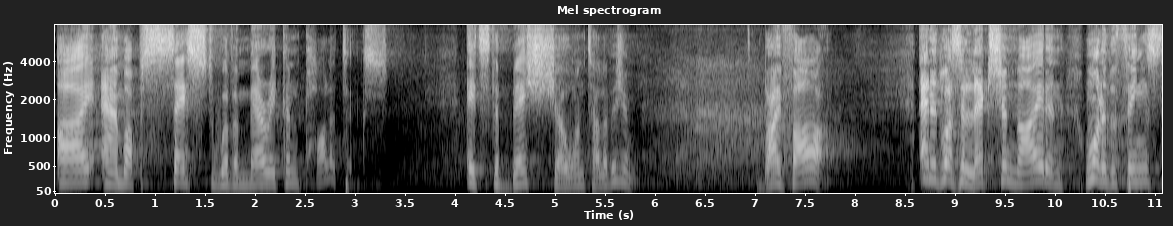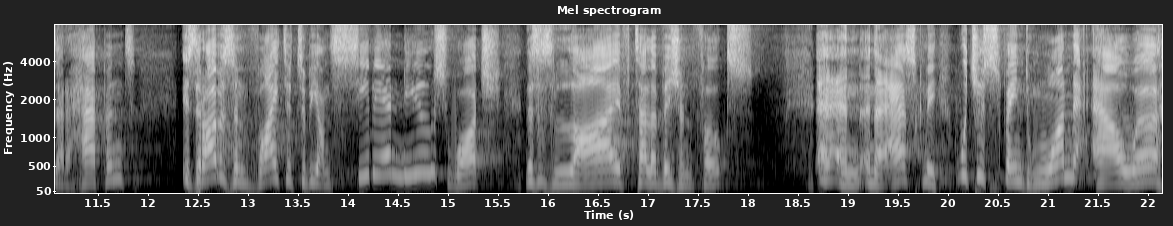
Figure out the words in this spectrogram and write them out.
I am obsessed with American politics. It's the best show on television by far. And it was election night, and one of the things that happened is that I was invited to be on CBN News Watch. This is live television, folks. And, and they asked me, Would you spend one hour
